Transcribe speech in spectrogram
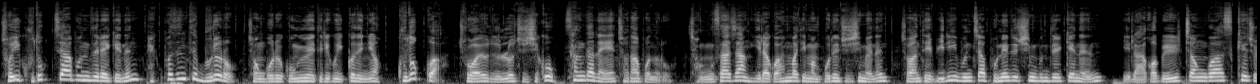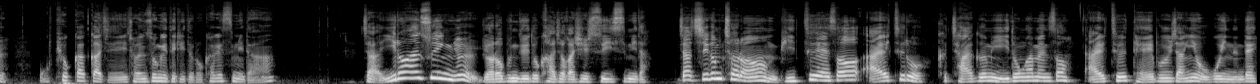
저희 구독자분들에게는 100% 무료로 정보를 공유해드리고 있거든요. 구독과 좋아요 눌러주시고 상단에 전화번호로 정사장이라고 한마디만 보내주시면은 저한테 미리 문자 보내주신 분들께는 이 락업 일정과 스케줄, 목표가까지 전송해드리도록 하겠습니다. 자, 이러한 수익률 여러분들도 가져가실 수 있습니다. 자, 지금처럼 비트에서 알트로 그 자금이 이동하면서 알트 대불장이 오고 있는데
